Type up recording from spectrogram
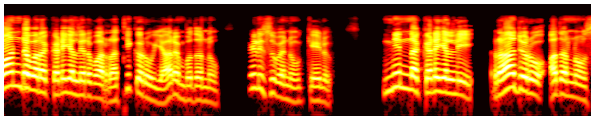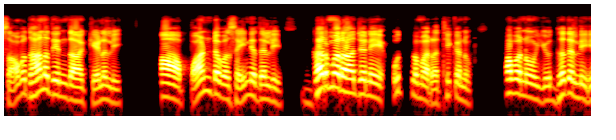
ಪಾಂಡವರ ಕಡೆಯಲ್ಲಿರುವ ರಥಿಕರು ಯಾರೆಂಬುದನ್ನು ತಿಳಿಸುವೆನು ಕೇಳು. ನಿನ್ನ ಕಡೆಯಲ್ಲಿ ರಾಜರು ಅದನ್ನು ಸಾವಧಾನದಿಂದ ಕೇಳಲಿ. ಆ ಪಾಂಡವ ಸೈನ್ಯದಲ್ಲಿ ಧರ್ಮರಾಜನೇ ಉತ್ತಮ ರಥಿಕನು. ಅವನು ಯುದ್ಧದಲ್ಲಿ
